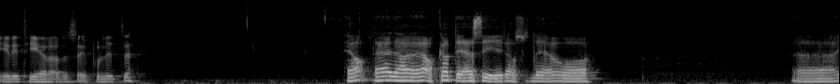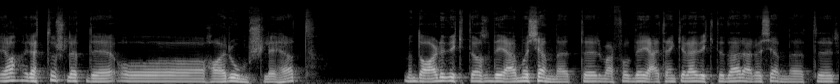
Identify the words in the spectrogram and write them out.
irriterte seg på lite. Ja, det er, akkurat det jeg sier. Altså det å uh, Ja, rett og slett det å ha romslighet. Men da er det viktig altså Det jeg må kjenne etter, i hvert fall det jeg tenker er viktig der, er å kjenne etter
